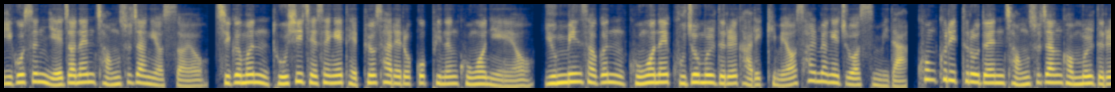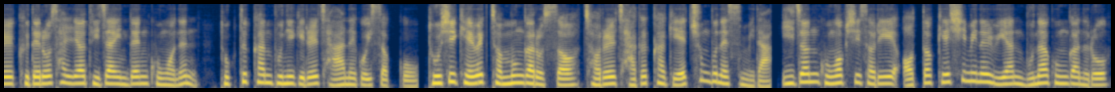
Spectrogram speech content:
이곳은 예전엔 정수장이었어요. 지금은 도시 재생의 대표 사례로 꼽히는 공원이에요. 윤민석은 공원의 구조물들을 가리키며 설명해 주었습니다. 콘크리트로 된 정수장 건물들을 그대로 살려 디자인된 공원은 독특한 분위기를 자아내고 있었고 도시 계획 전문가로서 저를 자극하기에 충분했습니다. 이전 공업시설이 어떻게 시민을 위한 문화 공간으로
